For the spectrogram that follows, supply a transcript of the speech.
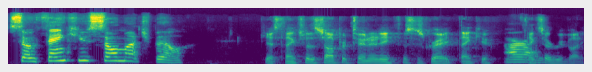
So thank you so much, Bill. Yes, thanks for this opportunity. This is great. Thank you. All right. Thanks, everybody.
